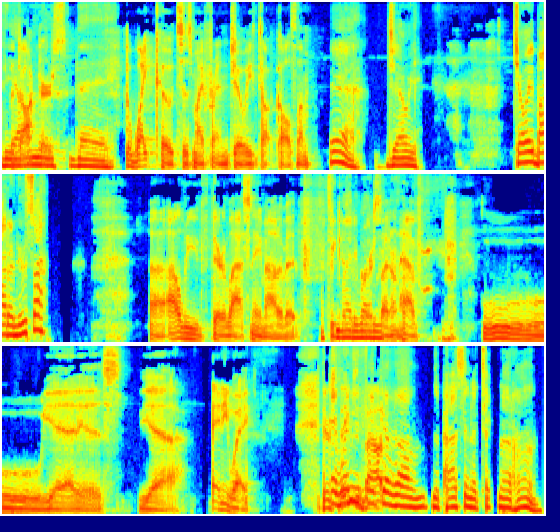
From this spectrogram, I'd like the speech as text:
The, The doctors. They. The white coats, as my friend Joey ta- calls them. Yeah. Joey. Joey Botanusa? Uh, I'll leave their last name out of it because, mighty of course, whitey. I don't have. Ooh, yeah, it is. Yeah. Anyway, there's Hey, what do you about think of um, the passing of Thich Nhat Hanh?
